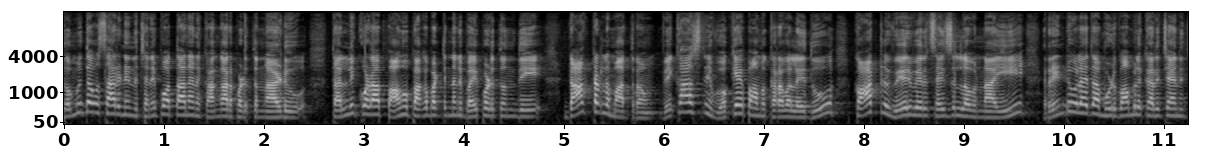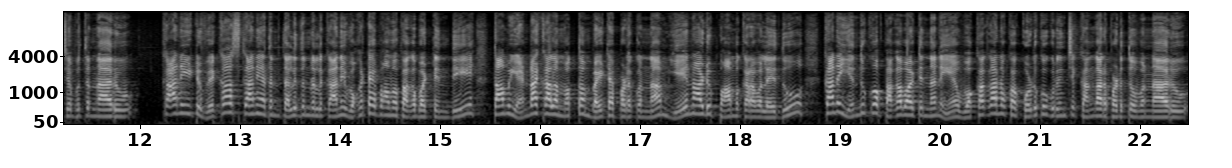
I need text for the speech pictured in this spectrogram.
తొమ్మిదవసారి నేను చనిపోతానని కంగారు పడుతున్నాడు. తల్లి కూడా పాము పగబట్టిందని భయపడుతుంది. డాక్టర్లు మాత్రం వికాస్ని ఒకే పాము కరవలేదు. కాట్లు వేరువేరు సైజుల్లో ఉన్నాయి. రెండు లేదా మూడు పాములు కరిచాయని చెబుతున్నారు. కానీ ఇటు వికాస్ కానీ అతని తల్లిదండ్రులు కానీ ఒకటే పాము పగబట్టింది. తాము ఎండాకాలం మొత్తం బయట పడుకున్నాం. ఏనాడు పాము కరవలేదు. కానీ ఎందుకో పగబట్టిందని ఒక్కగానొక్క కొడుకు గురించి కంగారు పడుతూ ఉన్నారు.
